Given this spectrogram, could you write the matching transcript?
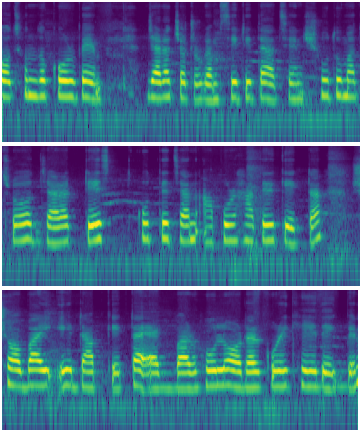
পছন্দ করবে। যারা চট্টগ্রাম সিটিতে আছেন, শুধুমাত্র যারা টেস্ট করতে চান আপুর হাতের কেকটা, সবাই এই ডাব কেকটা একবার হলো অর্ডার করে খেয়ে দেখবেন।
